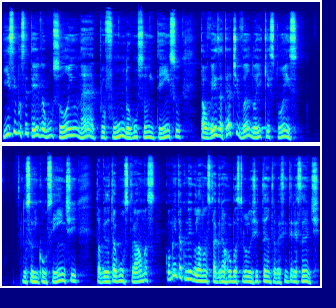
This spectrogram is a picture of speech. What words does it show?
e se você teve algum sonho, né, profundo, algum sonho intenso, talvez até ativando aí questões do seu inconsciente, talvez até alguns traumas. Comenta comigo lá no Instagram @astrologitantra, vai ser interessante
